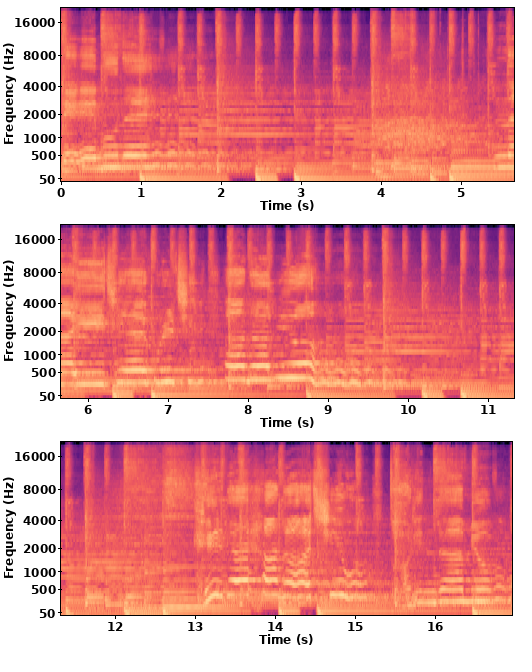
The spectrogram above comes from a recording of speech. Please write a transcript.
때문에 나 이제 울지 않아요. 그대 하나 지워 버린다면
